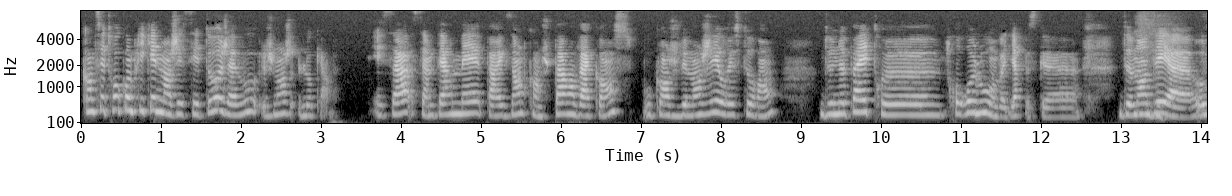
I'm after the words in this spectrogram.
Quand c'est trop compliqué de manger céto, j'avoue, je mange low carb. Et ça, ça me permet, par exemple, quand je pars en vacances ou quand je vais manger au restaurant, de ne pas être euh, trop relou, on va dire, parce que demander euh,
